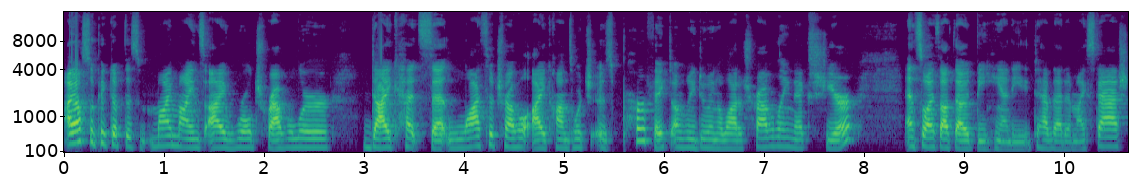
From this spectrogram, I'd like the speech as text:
I also picked up this My Mind's Eye World Traveler die cut set, lots of travel icons, which is perfect. I'm going to be doing a lot of traveling next year. And so I thought that would be handy to have that in my stash.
